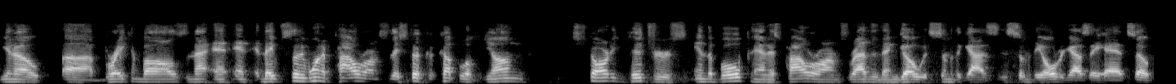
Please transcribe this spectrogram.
you know uh, breaking balls and that, and, and they so they wanted power arms. So they stuck a couple of young starting pitchers in the bullpen as power arms rather than go with some of the guys, some of the older guys they had. So,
